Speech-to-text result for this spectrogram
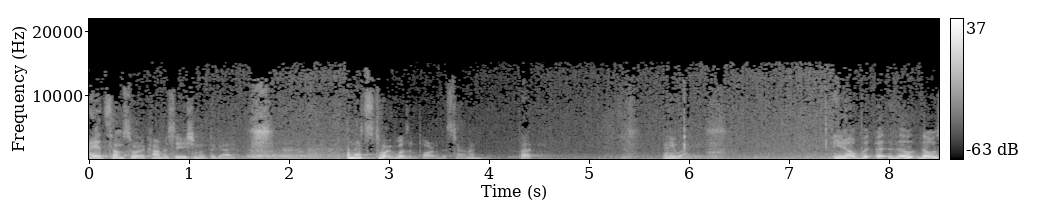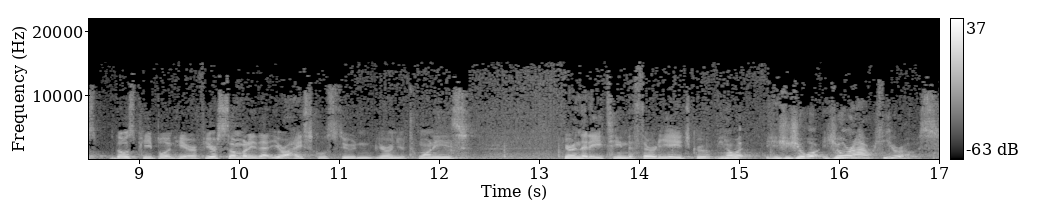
I had some sort of conversation with the guy. And that story wasn't part of the sermon, but anyway. You know, but uh, those, those people in here, if you're somebody that you're a high school student, you're in your 20s, you're in that 18 to 30 age group, you know what? You're, you're our heroes.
